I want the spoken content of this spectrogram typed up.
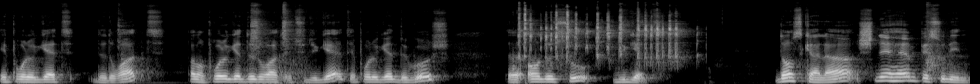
et pour le get de droite, pardon, pour le get de droite au-dessus du get et pour le get de gauche euh, en dessous du get. Dans ce cas-là, Shnehem Pesulin.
